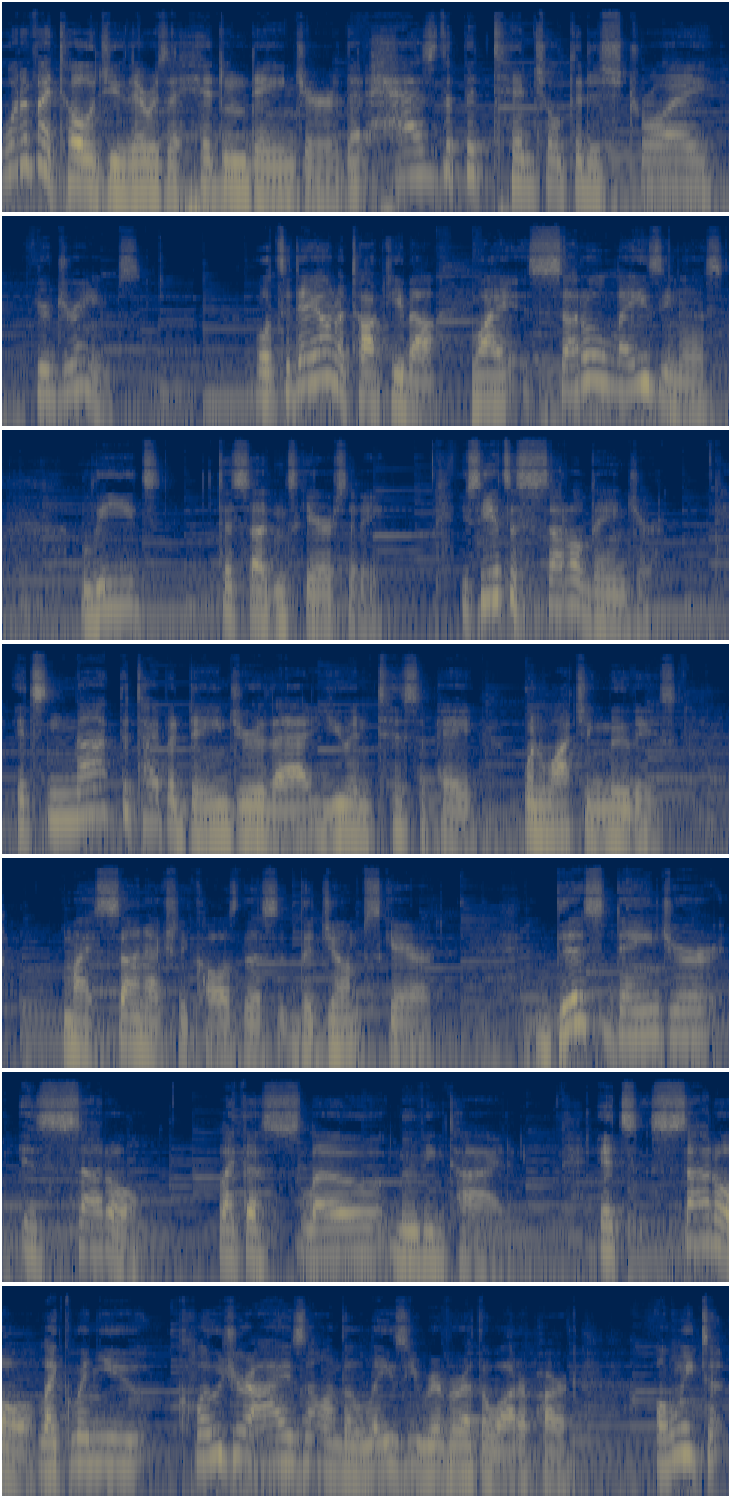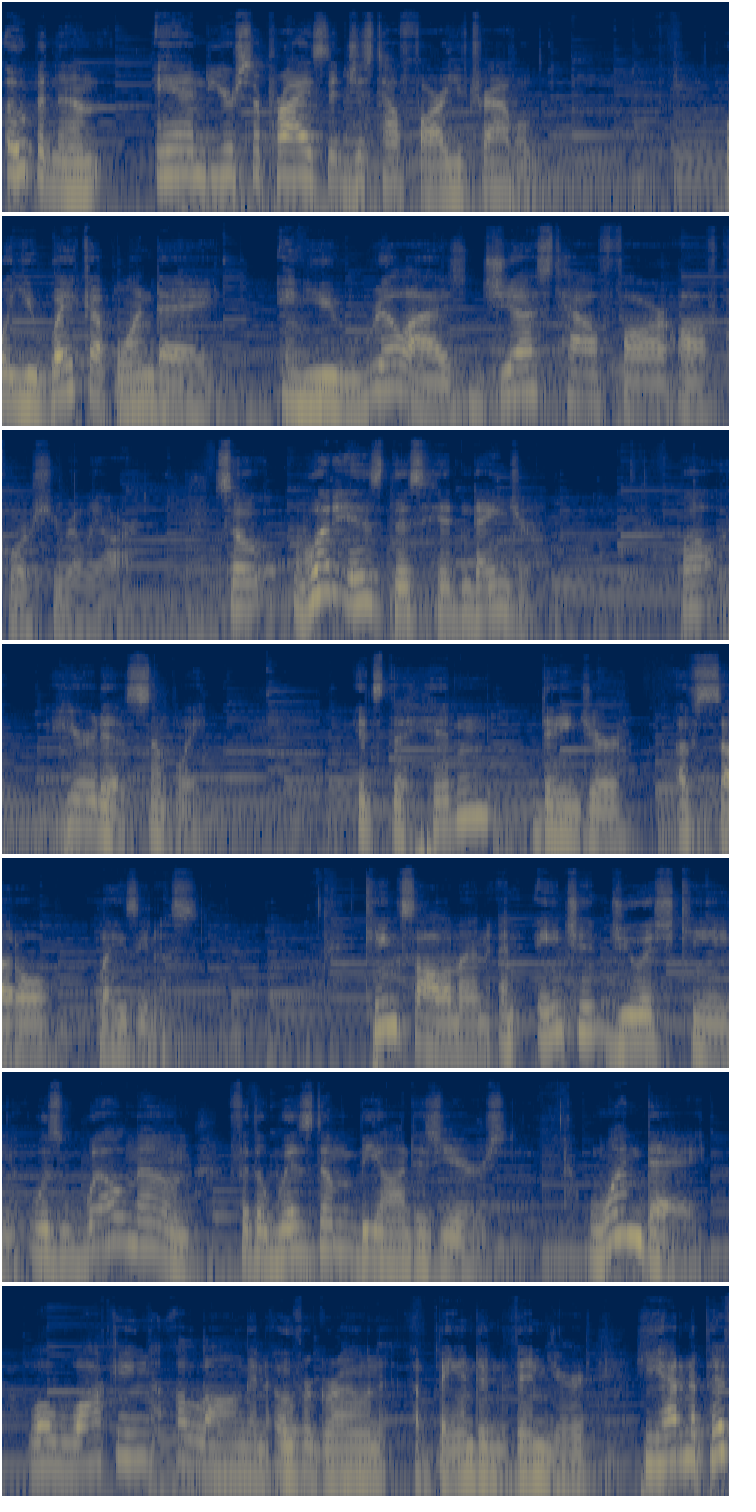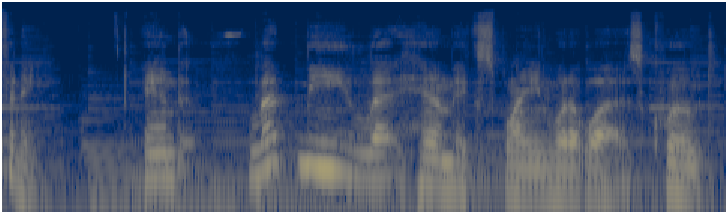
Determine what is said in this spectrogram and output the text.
What if I told you there was a hidden danger that has the potential to destroy your dreams? Well, today I want to talk to you about why subtle laziness leads to sudden scarcity. You see, it's a subtle danger. It's not the type of danger that you anticipate when watching movies. My son actually calls this the jump scare. This danger is subtle, like a slow moving tide. It's subtle, like when you close your eyes on the lazy river at the water park, only to open them and you're surprised at just how far you've traveled. Well, you wake up one day and you realize just how far off course you really are. So, what is this hidden danger? Well, here it is simply it's the hidden danger of subtle laziness. King Solomon, an ancient Jewish king, was well known for the wisdom beyond his years. One day, while walking along an overgrown, abandoned vineyard, he had an epiphany. And let me let him explain what it was. Quote,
